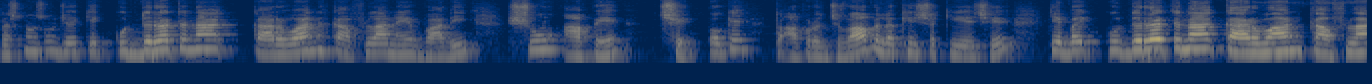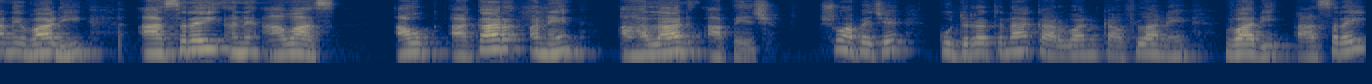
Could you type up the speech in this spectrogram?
પ્રશ્ન શું છે કે કુદરતના કારવાન કાફલાને વાડી શું આપે છે? ઓકે તો આપણો જવાબ લખી શકીએ છીએ કે ભાઈ કુદરતના કારવાન કાફલાને વાડી આશ્રય અને આવાસ આવ- આકાર અને આહલાદ આપે છે. શું આપે છે? કુદરતના કારવાન કાફલાને વાળી આશ્રય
